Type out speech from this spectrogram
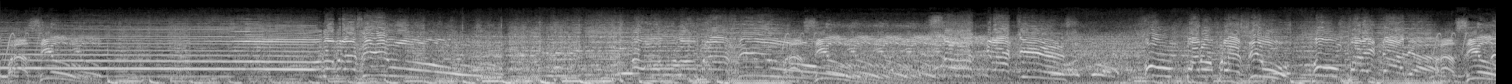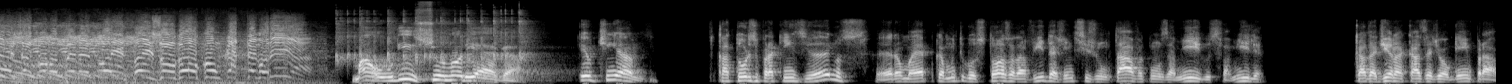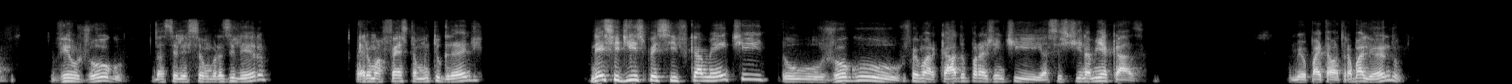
Brasil! Do Brasil! Gol do Brasil! Brasil! Sócrates! Um para o Brasil, um para a Itália. Brasil! Veja como penetrou e fez o gol com categoria. Maurício Noriega. Eu tinha 14 para 15 anos, era uma época muito gostosa da vida, a gente se juntava com os amigos, família, cada dia na casa de alguém para ver o jogo da seleção brasileira. Era uma festa muito grande. Nesse dia especificamente, o jogo foi marcado para a gente assistir na minha casa. O meu pai estava trabalhando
